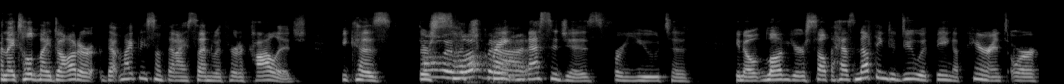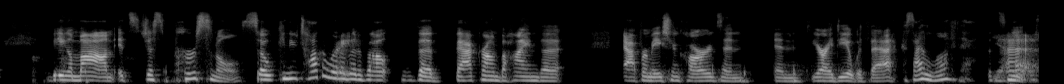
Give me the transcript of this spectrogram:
and I told my daughter that might be something I send with her to college because there's oh, such great that. messages for you to, you know, love yourself. It has nothing to do with being a parent or being a mom. It's just personal. So can you talk a little right. bit about the background behind the affirmation cards and and your idea with that because I love that. That's yes, neat.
